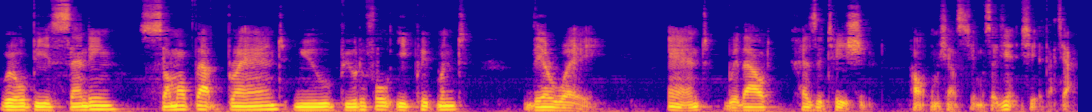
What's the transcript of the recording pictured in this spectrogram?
we'll be sending some of that brand new beautiful equipment their way and without hesitation. 好，我们下次节目再见，谢谢大家。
